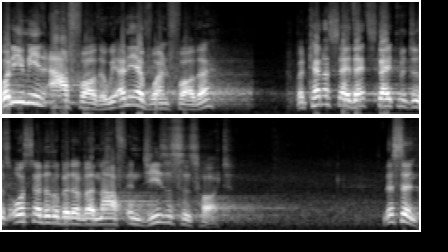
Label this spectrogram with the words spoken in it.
What do you mean, our Father? We only have one Father. But can I say that statement is also a little bit of a knife in Jesus' heart? Listen,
